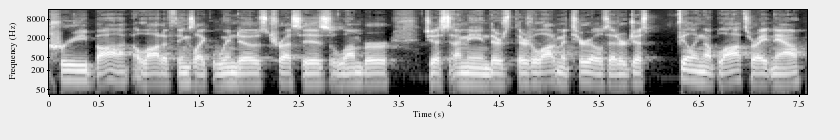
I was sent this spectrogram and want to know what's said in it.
pre-bought a lot of things like windows, trusses, lumber. Just, I mean, there's there's a lot of materials that are just filling up lots right now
